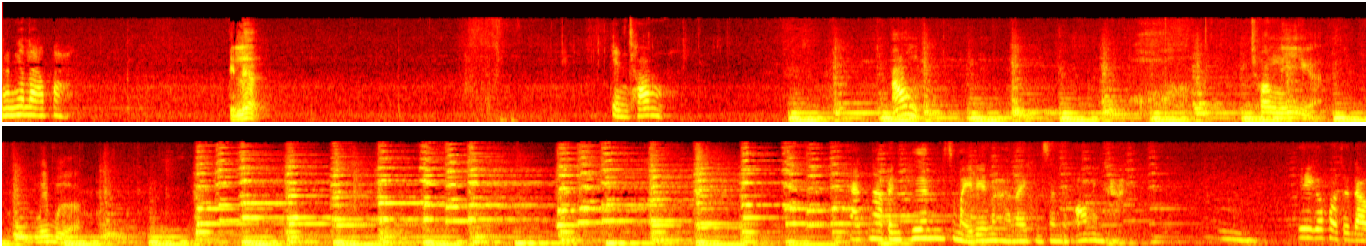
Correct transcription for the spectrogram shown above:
งั้นก็แล้วป่ะ ปินเรื่องเปลี่ยนช่อง เอ้าช่องนี้อีกอะไม่เบื่อ แพทมาเป็นเพื่อนสมัยเรียนมหาลัยของซันกับอ้อมเองค่ะ พี่ก็พอจะเดา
